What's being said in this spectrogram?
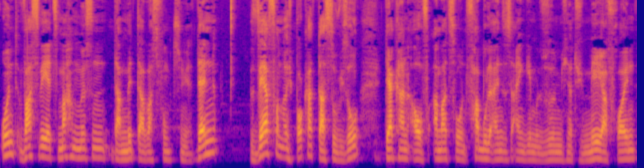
und was wir jetzt machen müssen, damit da was funktioniert. Denn wer von euch Bock hat, das sowieso, der kann auf Amazon Fabula 1 eingeben und das würde mich natürlich mega freuen,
